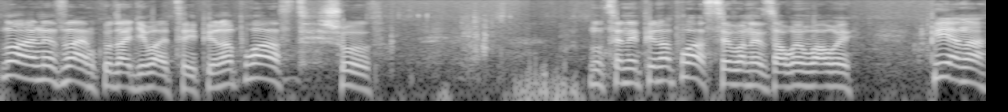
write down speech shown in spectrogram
Ну, а не знаємо, куди дівати цей пінопласт. Що... Ну це не пінопласт, це вони заливали пена.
